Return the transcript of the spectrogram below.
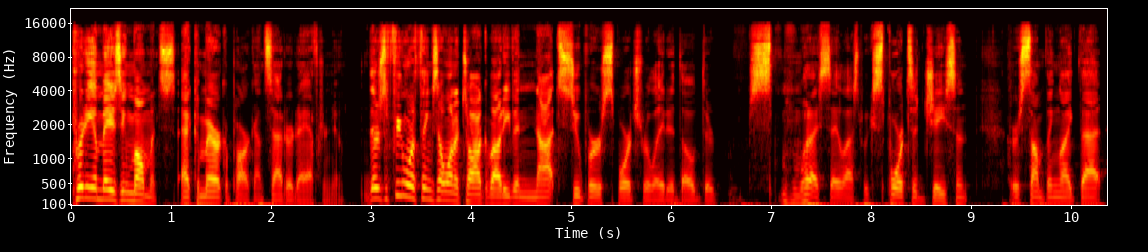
pretty amazing moments at Comerica Park on Saturday afternoon. There's a few more things I want to talk about, even not super sports related, though. They're what I say last week, sports adjacent or something like that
